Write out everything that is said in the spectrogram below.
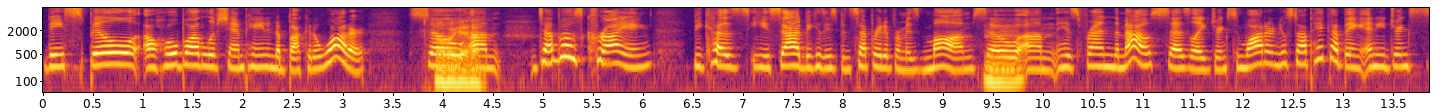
they spill a whole bottle of champagne in a bucket of water. So Oh, yeah. um, Dumbo's crying because he's sad because he's been separated from his mom. So Mm-hmm. um, his friend the mouse says like drink some water and you'll stop hiccuping and he drinks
